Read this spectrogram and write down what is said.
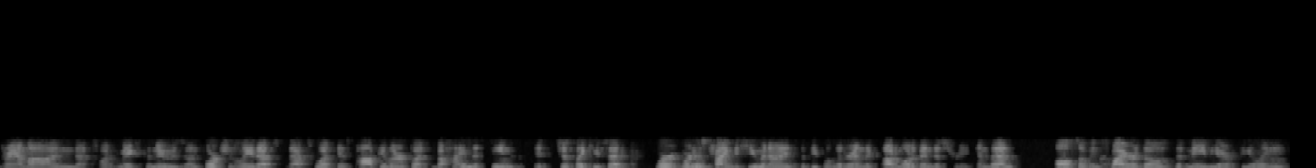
grandma and that's what makes the news. Unfortunately, that's that's what is popular, but behind the scenes it's just like you said, we're we're just trying to humanize the people that are in the automotive industry and then also inspire those that maybe are feeling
